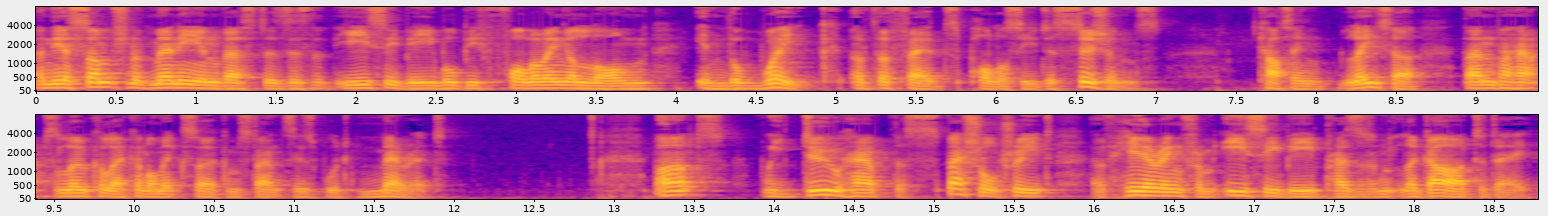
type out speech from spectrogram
and the assumption of many investors is that the ECB will be following along in the wake of the Fed's policy decisions, cutting later than perhaps local economic circumstances would merit. But we do have the special treat of hearing from ECB President Lagarde today.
